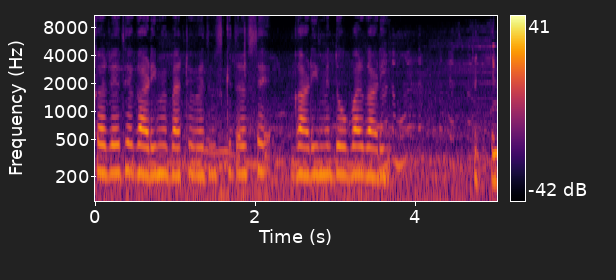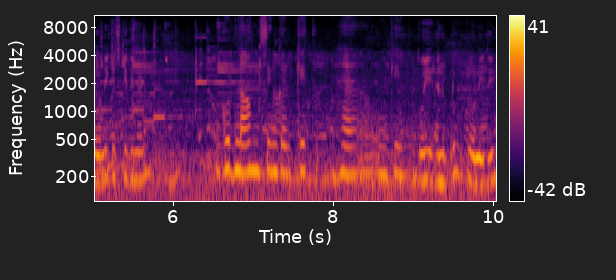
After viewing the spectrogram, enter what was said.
कर रहे थे गाड़ी में बैठे हुए थे उसकी तरफ़ से गाड़ी में दो बार गाड़ी। तो कॉलोनी किसकी थी मैडम? गुरनाम सिंह करके हैं उनकी। तो ये अनप्रूव कॉलोनी थी?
